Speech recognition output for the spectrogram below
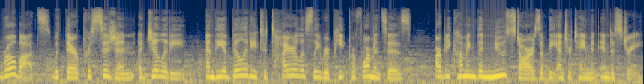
Robots, with their precision, agility, and the ability to tirelessly repeat performances, are becoming the new stars of the entertainment industry.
